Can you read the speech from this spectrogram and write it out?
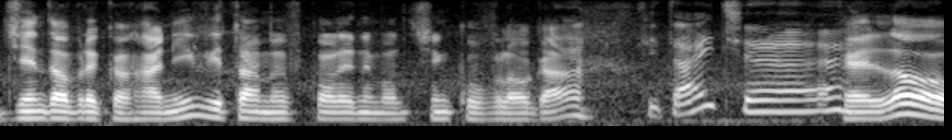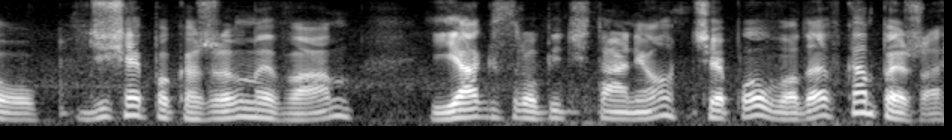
Dzień dobry kochani, witamy w kolejnym odcinku vloga. Witajcie! Hello! Dzisiaj pokażemy Wam, jak zrobić tanio ciepłą wodę w kamperze.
